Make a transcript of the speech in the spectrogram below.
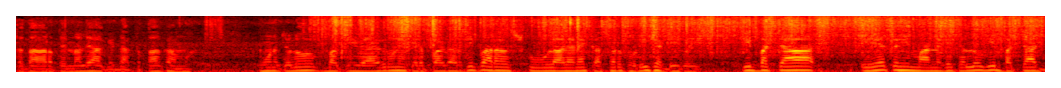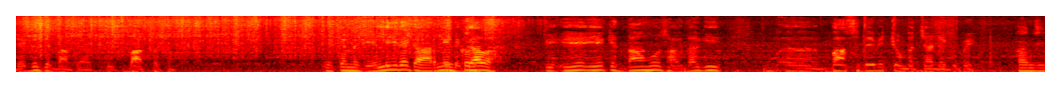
ਤਦਾਰ ਤੇ ਨਾ ਲਿਆ ਕੇ ਡੱਕਤਾ ਕੰਮ। ਹੁਣ ਚਲੋ ਬਾਕੀ ਵਾਹਿਗੁਰੂ ਨੇ ਕਿਰਪਾ ਕਰਤੀ ਪਰ ਸਕੂਲ ਵਾਲਿਆਂ ਨੇ ਕਸਰ ਥੋੜੀ ਛੱਡੀ ਕੋਈ। ਕਿ ਬੱਚਾ ਇਹ ਤੁਸੀਂ ਮੰਨ ਕੇ ਚੱਲੋ ਕਿ ਬੱਚਾ ਡਿੱਗ ਕਿੱਦਾਂ ਪਿਆ ਸੀ ਬੱਸ ਤੋਂ। ਇੱਕ ਨਗੇਲੀ ਦੇ ਕਾਰਨ ਹੀ। ਡਿੱਗਾ ਵਾ। ਕਿ ਇਹ ਇਹ ਕਿੱਦਾਂ ਹੋ ਸਕਦਾ ਕਿ ਬੱਸ ਦੇ ਵਿੱਚੋਂ ਬੱਚਾ ਡਿੱਗ ਪਏ। ਹਾਂਜੀ।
